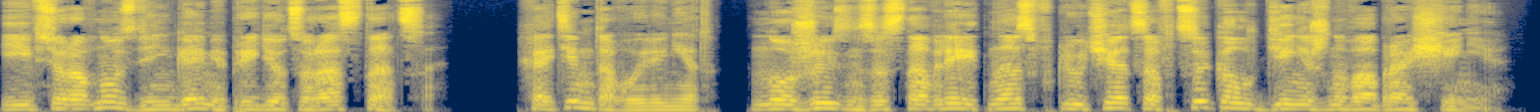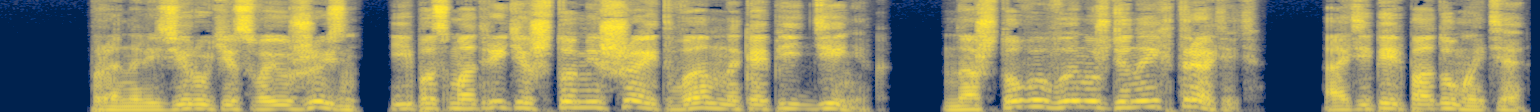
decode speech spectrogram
и все равно с деньгами придется расстаться. Хотим того или нет, но жизнь заставляет нас включаться в цикл денежного обращения. Проанализируйте свою жизнь и посмотрите, что мешает вам накопить денег, на что вы вынуждены их тратить. А теперь подумайте,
